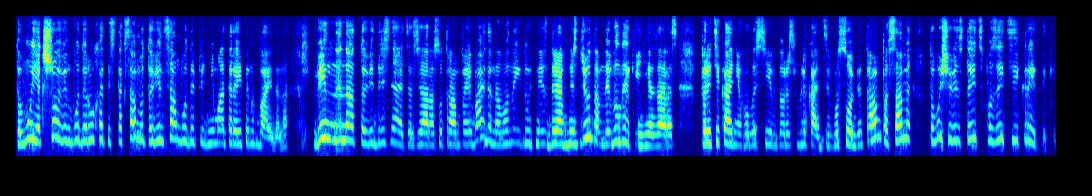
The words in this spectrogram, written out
Тому, якщо він буде рухатись так само, то він сам буде піднімати рейтинг Байдена. Він не надто відрізняється зараз у Трампа і Байдена. Вони йдуть не з дря в ніздрю, там невелике є зараз перетікання голосів до республіканців в особі Трампа, саме тому, що він стоїть з позиції критики.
